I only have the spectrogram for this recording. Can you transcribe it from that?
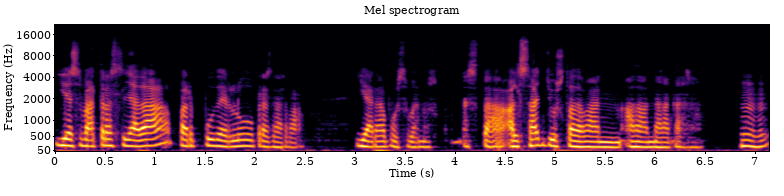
i es va traslladar per poder-lo preservar. I ara doncs, bueno, està alçat just a davant, a davant de la casa. Uh -huh.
